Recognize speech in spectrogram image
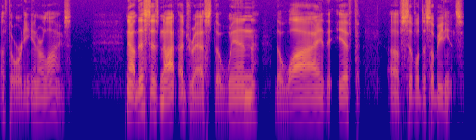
authority in our lives. Now, this does not address the when, the why, the if of civil disobedience.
